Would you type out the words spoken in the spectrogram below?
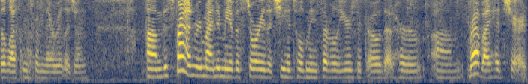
the lessons from their religion. Um, this friend reminded me of a story that she had told me several years ago that her um, rabbi had shared.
